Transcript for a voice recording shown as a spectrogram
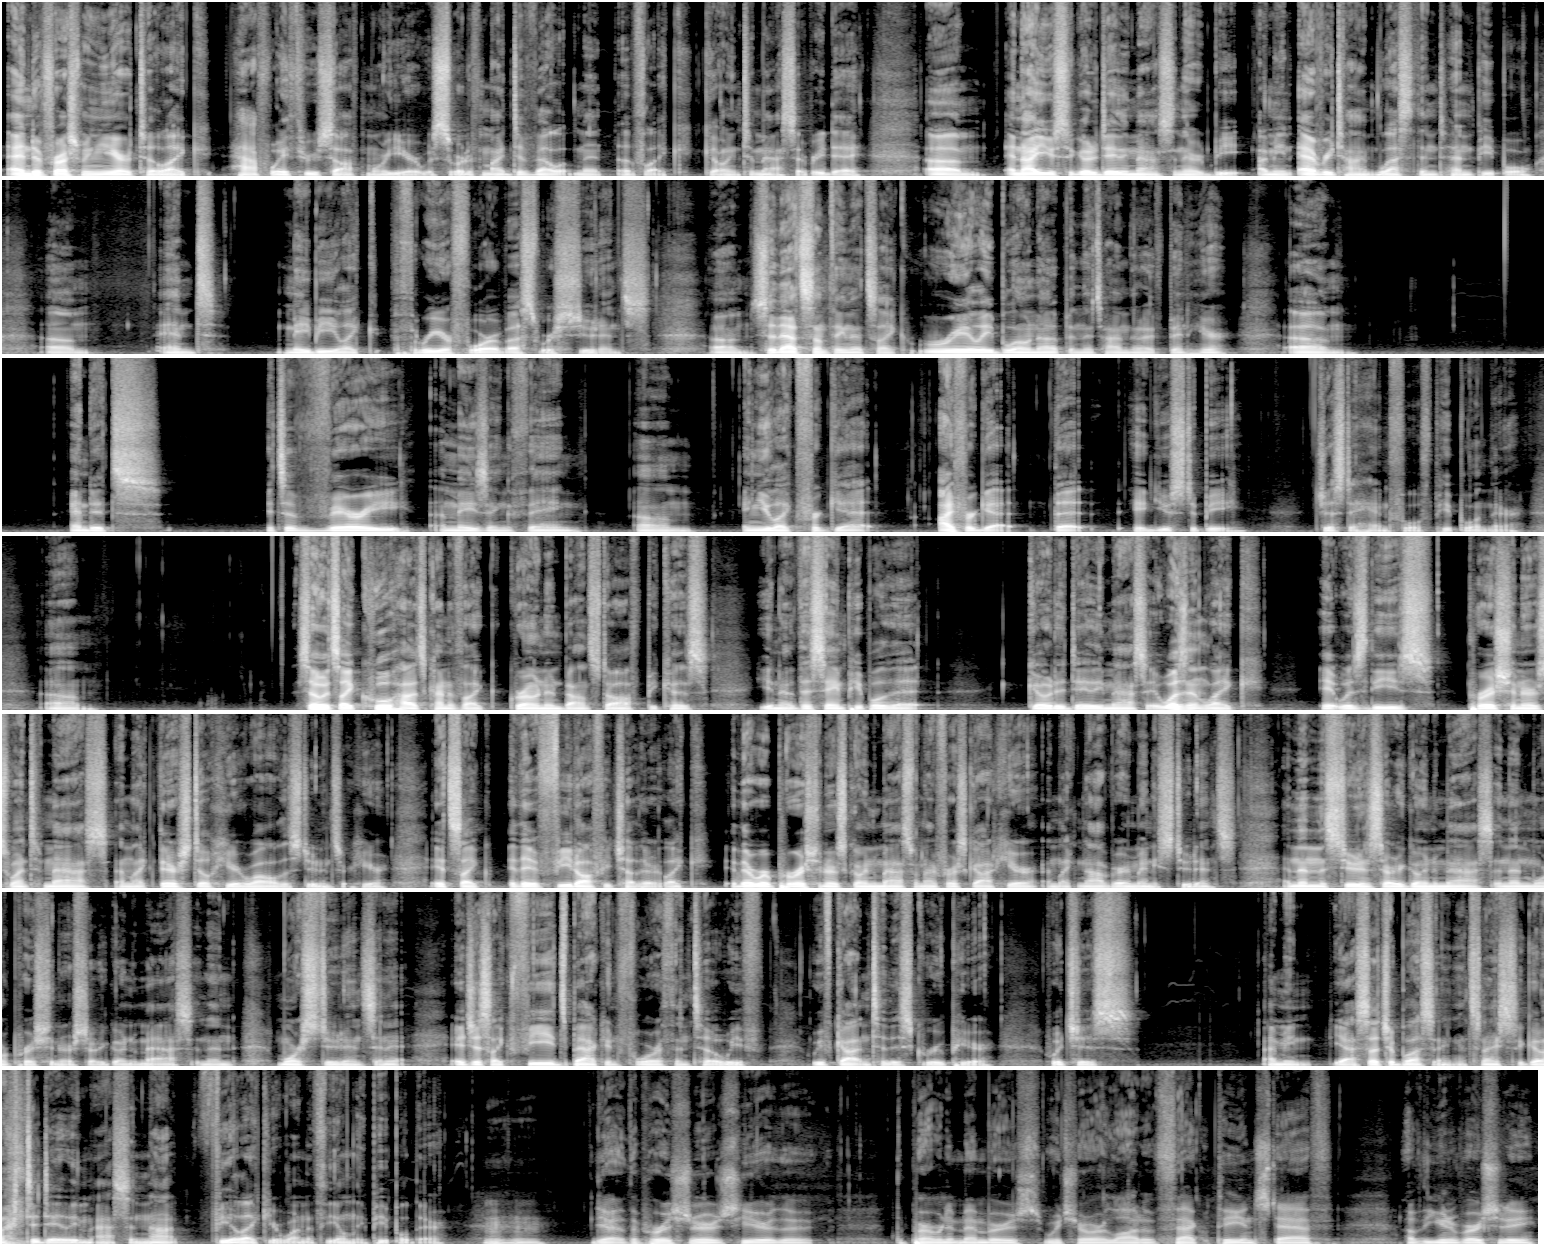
end of freshman year to like halfway through sophomore year was sort of my development of like going to mass every day. Um, and I used to go to daily mass, and there would be, I mean, every time less than 10 people. Um, and maybe like three or four of us were students. Um, so that's something that's like really blown up in the time that I've been here. Um, and it's, it's a very amazing thing. Um, and you like forget, I forget that it used to be just a handful of people in there. Um, so it's like cool how it's kind of like grown and bounced off because, you know, the same people that go to daily mass, it wasn't like it was these parishioners went to mass and like they're still here while the students are here. It's like they feed off each other. Like there were parishioners going to mass when I first got here and like not very many students. And then the students started going to mass and then more parishioners started going to mass and then more students and it it just like feeds back and forth until we've we've gotten to this group here, which is I mean, yeah, such a blessing. It's nice to go into daily mass and not feel like you're one of the only people there. mm-hmm. yeah the parishioners here the the permanent members which are a lot of faculty and staff of the university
